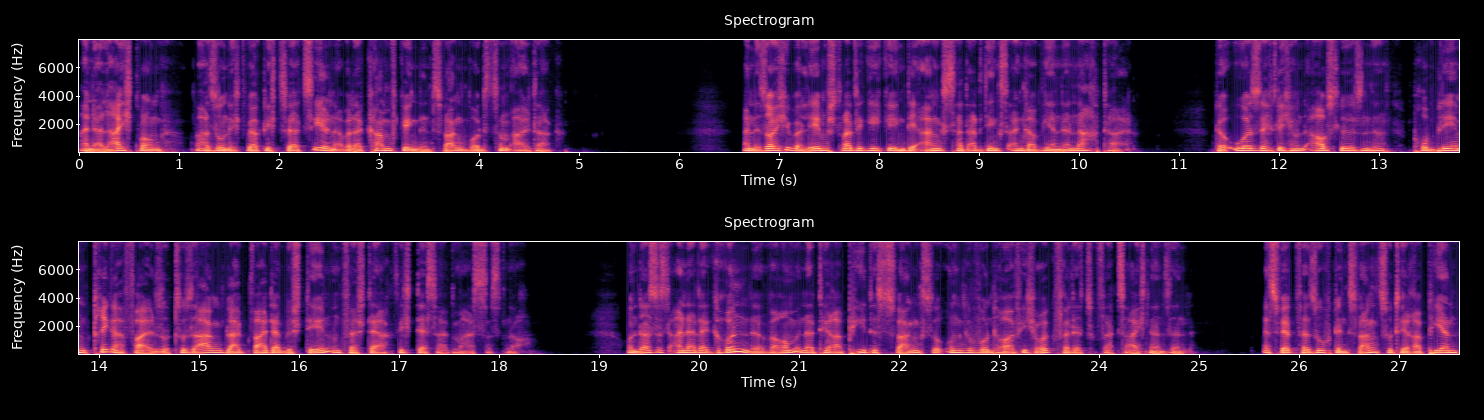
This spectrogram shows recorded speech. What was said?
Eine Erleichterung war so nicht wirklich zu erzielen, aber der Kampf gegen den Zwang wurde zum Alltag. Eine solche Überlebensstrategie gegen die Angst hat allerdings einen gravierenden Nachteil. Der ursächliche und auslösende Problem-Triggerfall sozusagen bleibt weiter bestehen und verstärkt sich deshalb meistens noch. Und das ist einer der Gründe, warum in der Therapie des Zwangs so ungewohnt häufig Rückfälle zu verzeichnen sind. Es wird versucht, den Zwang zu therapieren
